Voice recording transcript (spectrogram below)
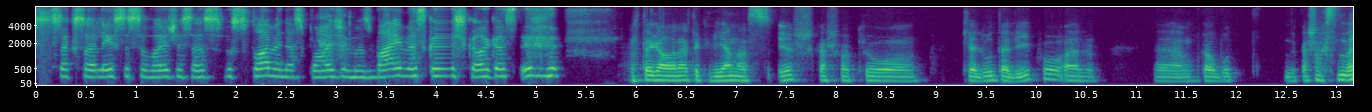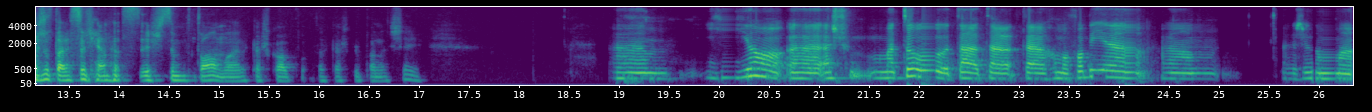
seksualiai susivaldžiusios visuomenės požymis, baimės kažkokios? Ar tai gal yra tik vienas iš kažkokių kelių dalykų, ar e, galbūt kažkoks, nežinau, tarsi vienas iš simptomų ar kažko ar kažkaip panašiai? Um, jo, uh, aš matau tą, tą, tą homofobiją, um, žinoma,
